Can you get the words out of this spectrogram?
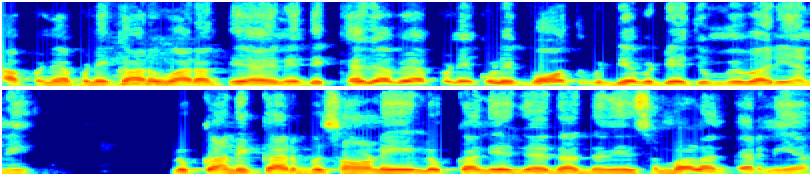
ਆਪਣੇ ਆਪਣੇ ਕਾਰੋਬਾਰਾਂ ਤੇ ਆਏ ਨੇ। ਦੇਖਿਆ ਜਾਵੇ ਆਪਣੇ ਕੋਲੇ ਬਹੁਤ ਵੱਡੀਆਂ ਵੱਡੀਆਂ ਜ਼ਿੰਮੇਵਾਰੀਆਂ ਨੇ। ਲੋਕਾਂ ਦੇ ਘਰ ਬਸਾਉਣੇ ਲੋਕਾਂ ਦੀਆਂ ਜਾਇਦਾਦਾਂ ਦੀਆਂ ਸੰਭਾਲਾਂ ਕਰਨੀਆਂ।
